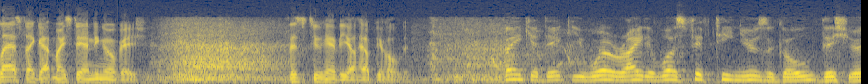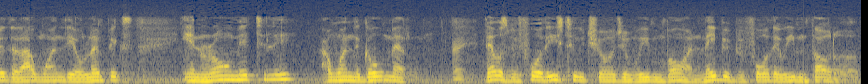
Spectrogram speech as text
Last, I got my standing ovation. If this is too heavy, I'll help you hold it. Thank you, Dick. You were right. It was 15 years ago this year that I won the Olympics in Rome, Italy. I won the gold medal. Right. That was before these two children were even born, maybe before they were even thought of.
